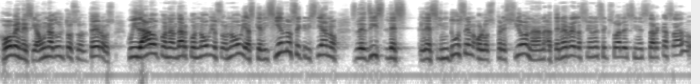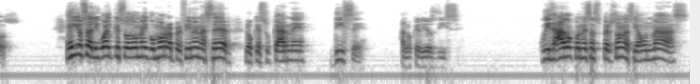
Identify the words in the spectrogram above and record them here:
Jóvenes y aún adultos solteros, cuidado con andar con novios o novias que diciéndose cristiano les, les, les inducen o los presionan a tener relaciones sexuales sin estar casados. Ellos, al igual que Sodoma y Gomorra, prefieren hacer lo que su carne dice a lo que Dios dice. Cuidado con esas personas y aún más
